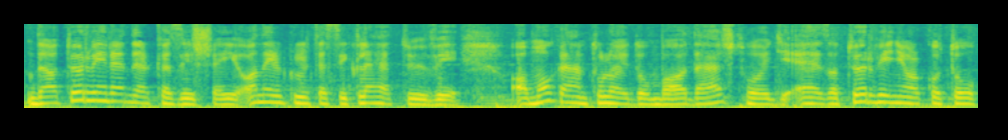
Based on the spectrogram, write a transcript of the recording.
de a törvény rendelkezései anélkül teszik lehetővé a magántulajdonba adást, hogy ehhez a törvényalkotó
